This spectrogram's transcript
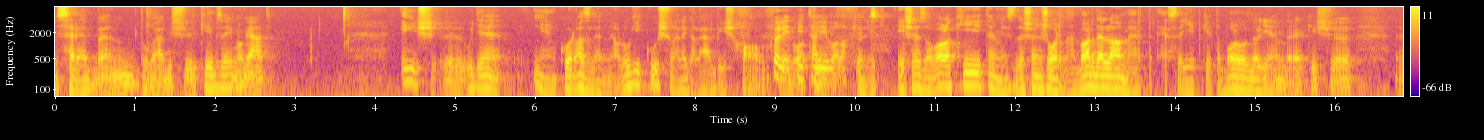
szerepben tovább is képzelje magát. És ugye ilyenkor az lenne a logikus, vagy legalábbis ha... Fölépíteni valaki, valakit. Fölép. És ez a valaki természetesen Zsornán Bardella, mert ezt egyébként a baloldali emberek is ö, ö,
